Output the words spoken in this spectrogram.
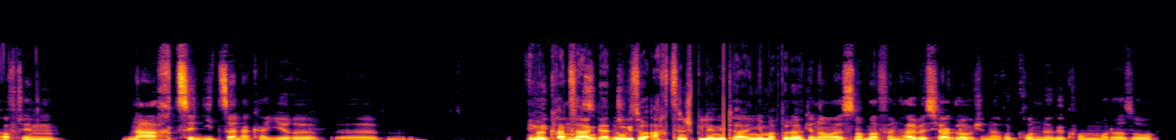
auf dem Nach-Zenit seiner Karriere äh, ich wollte gerade sagen, der hat irgendwie so 18 Spiele in Italien gemacht, oder? Genau, er ist nochmal für ein halbes Jahr, glaube ich, in der Rückrunde gekommen oder so.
